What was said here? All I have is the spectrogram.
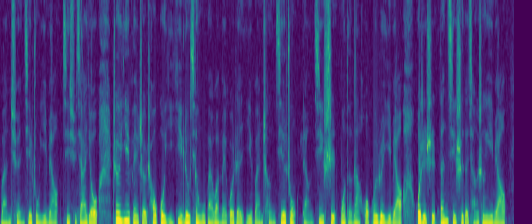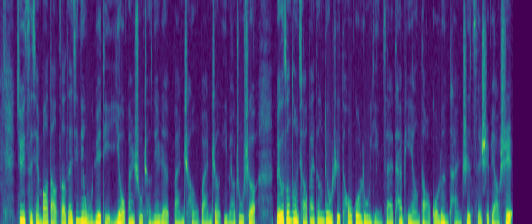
完全接种疫苗，继续加油。这意味着超过一亿六千五百万美国人已完成接种两剂式莫德纳或辉瑞疫苗，或者是单剂式的强生疫苗。据此前报道，早在今年五月底，已有半数成年人完成完整疫苗注射。美国总统乔拜登六日透过录影在太平洋岛国论坛致辞时表示，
